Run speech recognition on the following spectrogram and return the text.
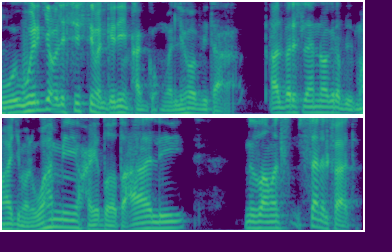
ويرجعوا لل system القديم حقهم اللي هو بتاع ألفاريس لأنه أقرب للمهاجم الوهمي وحيضغط عالي نظام السنة اللي فاتت.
